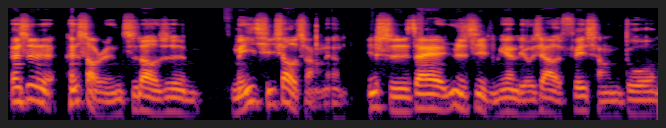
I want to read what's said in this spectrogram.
但是很少人知道是梅贻琦校长呢，其实在日记里面留下了非常多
